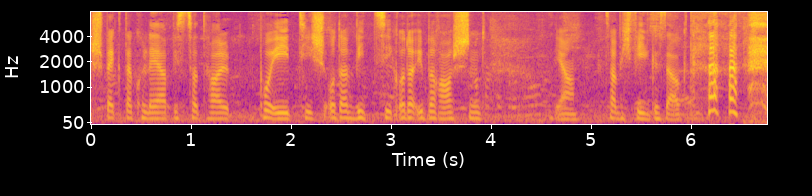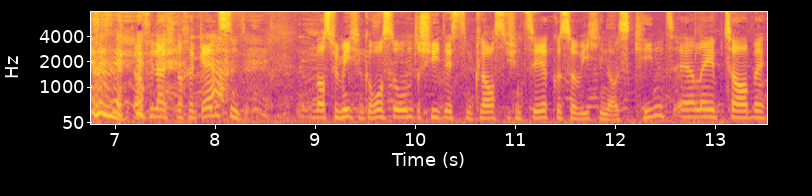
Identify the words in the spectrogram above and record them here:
spektakulär bis total poetisch oder witzig oder überraschend. Ja, jetzt habe ich viel gesagt. ja, vielleicht noch ergänzend was für mich ein großer Unterschied ist zum klassischen Zirkus, so wie ich ihn als Kind erlebt habe,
